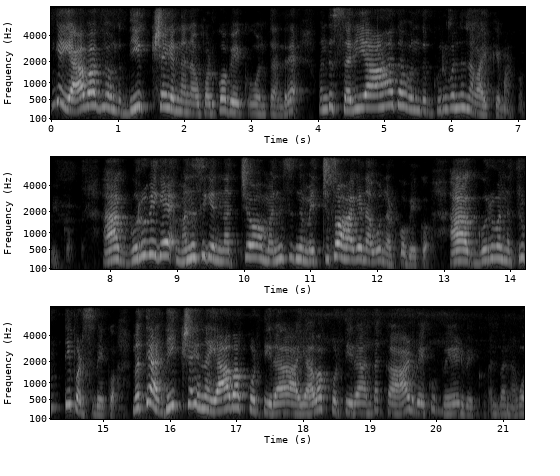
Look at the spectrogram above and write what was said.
ಹಿಂಗೆ ಯಾವಾಗಲೂ ಒಂದು ದೀಕ್ಷೆಯನ್ನು ನಾವು ಪಡ್ಕೋಬೇಕು ಅಂತಂದರೆ ಒಂದು ಸರಿಯಾದ ಒಂದು ಗುರುವನ್ನು ನಾವು ಆಯ್ಕೆ ಮಾಡ್ಕೋಬೇಕು. ಆ ಗುರುವಿಗೆ ಮನಸ್ಸಿಗೆ ನಚ್ಚೋ ಮನಸ್ಸನ್ನ ಮೆಚ್ಚಿಸೋ ಹಾಗೆ ನಾವು ನಡ್ಕೋಬೇಕು. ಆ ಗುರುವನ್ನು ತೃಪ್ತಿಪಡಿಸ್ಬೇಕು. ಮತ್ತೆ ಆ ದೀಕ್ಷೆಯನ್ನು ಯಾವಾಗ ಕೊಡ್ತೀರಾ ಯಾವಾಗ ಕೊಡ್ತೀರಾ ಅಂತ ಕಾಡಬೇಕು, ಬೇಡಬೇಕು ಅಲ್ವಾ ನಾವು?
